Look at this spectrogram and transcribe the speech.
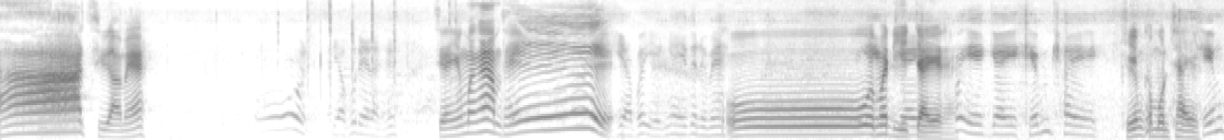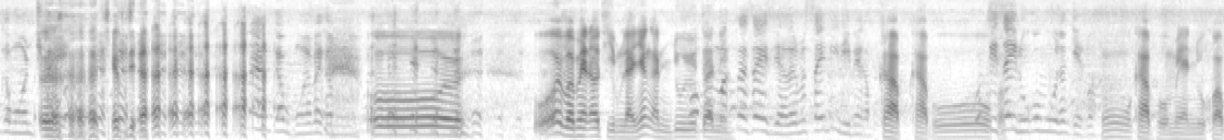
าดเสือไหมโอ้เสียผู้ใดล่ะคือเสือยังมางามเท่เสียพระเอกไงตัวนี้ไหมโอ้ยมาดีใจนะพระเอกใหญ่เข็มชัยเข้มกำมลชัยเข็มกมลเอชัอยเข้มเสือแม่กับหัวไปครับโอ้ย โอ้ยบ่แม่นเอาทีมอะไรยังอันอยู่อยู่ตอนนี้มักจะใส่เสียเลยมันใส่ดีดีไหมครับครับครับโอ้ที่ใส่ดูก็มูสังเกตป่ะโอ้ครับผมแม่นอยู่ขอบ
